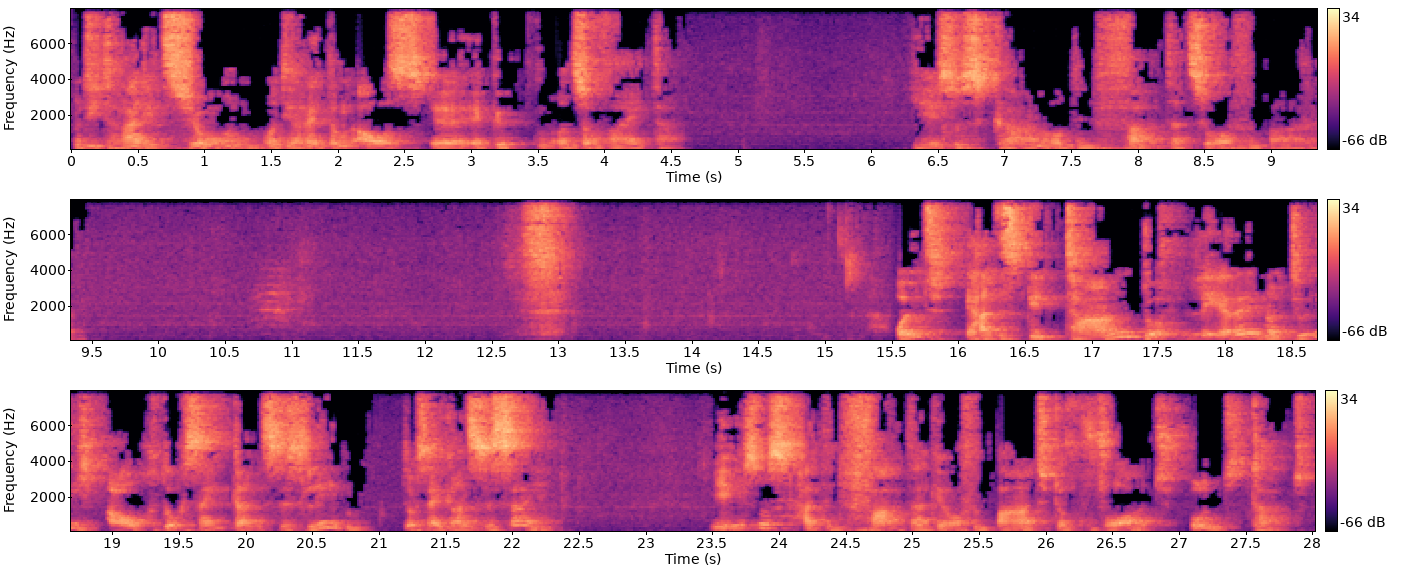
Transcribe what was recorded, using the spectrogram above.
und die Tradition und die Rettung aus äh, Ägypten und so weiter. Jesus kam, um den Vater zu offenbaren. Und er hat es getan durch Lehre, natürlich auch durch sein ganzes Leben, durch sein ganzes Sein. Jesus hat den Vater geoffenbart durch Wort und Tat.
